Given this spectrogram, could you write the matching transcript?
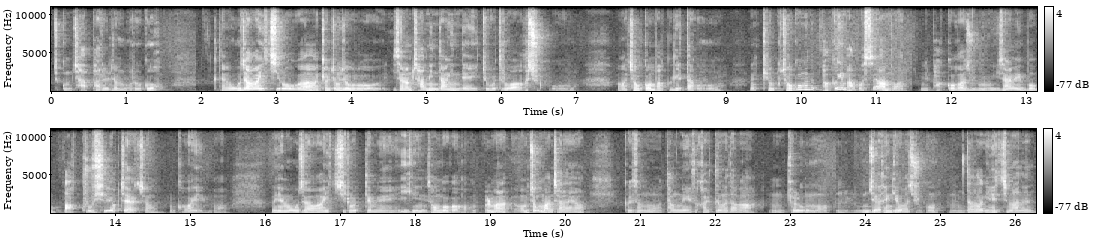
조금 좌파를 좀 모르고 그다음에 오자와 이치로가 결정적으로 이 사람 자민당인데 이쪽으로 들어와가지고 어, 정권 바꾸겠다고 결, 정권 근데 바꾸긴 바꿨어요 한번 바꿔가지고 이 사람이 뭐 마쿠 실력자였죠 거의 뭐 왜냐면 오자와 이치로 때문에 이긴 선거가 얼마나 엄청 많잖아요 그래서 뭐 당내에서 갈등하다가 음, 결국 뭐 음, 문제가 생겨가지고 음, 나가긴 했지만은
